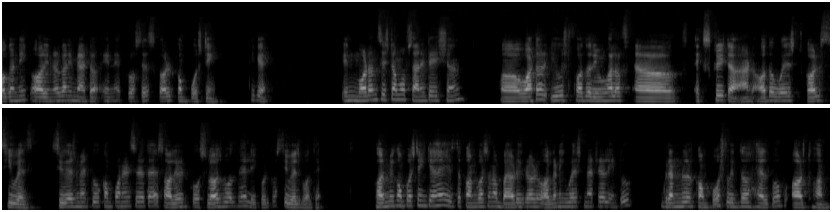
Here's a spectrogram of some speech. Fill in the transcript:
organic और inorganic matter in a process called composting ठीक है? In modern system of sanitation water used for the removal of uh, excreta and other waste called sewage sewage में two components रहता है solid को sludge बोलते हैं liquid को sewage बोलते हैं वर्मी composting क्या है is the conversion of biodegradable organic waste material into granular compost with the help of earthworm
